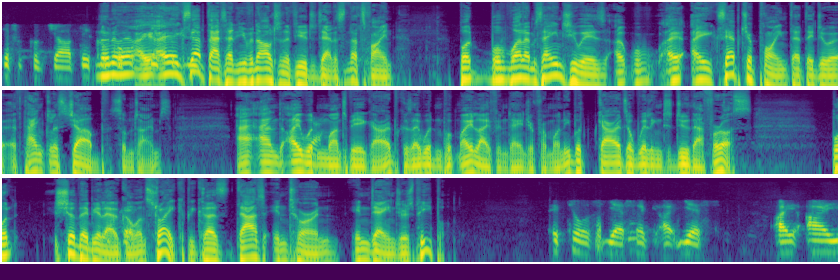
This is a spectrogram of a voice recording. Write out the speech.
difficult job. They No, no, I, I accept that, and you have an alternate view to Dennis, and that's fine. But but what I'm saying to you is, I, I, I accept your point that they do a, a thankless job sometimes, uh, and I wouldn't want to be a guard because I wouldn't put my life in danger for money. But guards are willing to do that for us. But should they be allowed to go on strike because that in turn endangers people? It does, yes, I, I, yes. I, I,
